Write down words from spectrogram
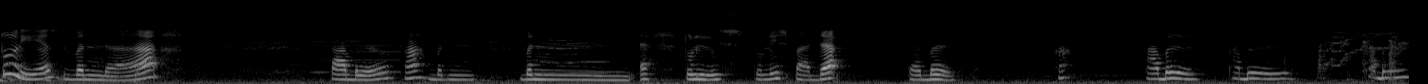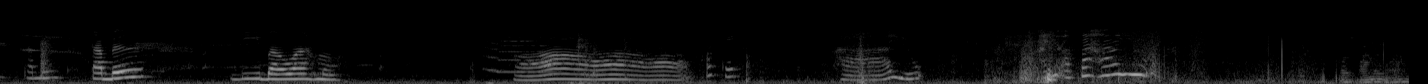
Tulis benda tabel, hah, ben, ben, eh, tulis, tulis pada tabel, hah, tabel, tabel, tabel, tabel, tabel di bawahmu. Ah, oke. Hayu. Hayu apa hayu? Pas panjang mah.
